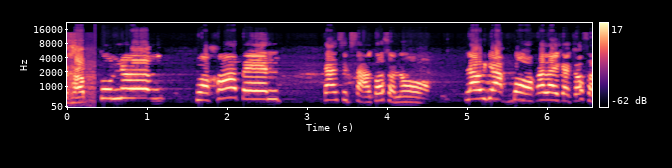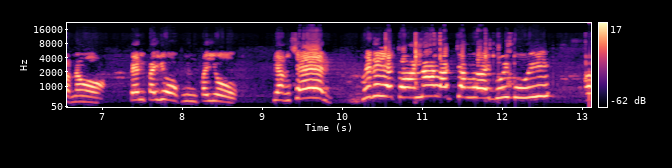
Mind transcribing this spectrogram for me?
นะครับ กลุ่มหนึ่งหัวข้อเป็นการศึกษากศน เราอยากบอกอะไรกับกศน เป็นประโยคหนึ่งประโยค อย่างเช่น วิทยากรน่ารักจังเลยบุยบุยเอ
